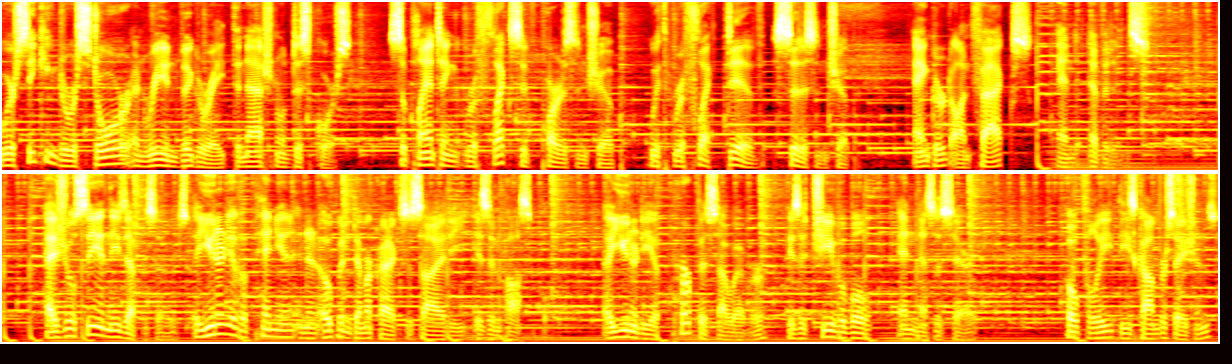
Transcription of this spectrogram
we're seeking to restore and reinvigorate the national discourse, supplanting reflexive partisanship with reflective citizenship, anchored on facts and evidence. As you'll see in these episodes, a unity of opinion in an open democratic society is impossible. A unity of purpose, however, is achievable and necessary. Hopefully, these conversations,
